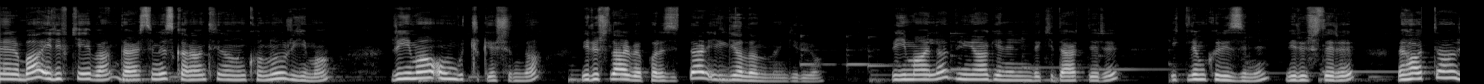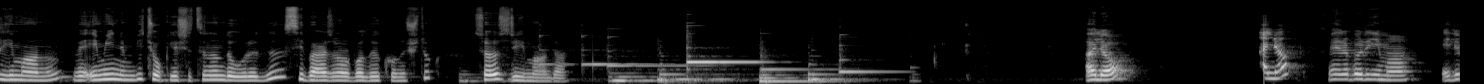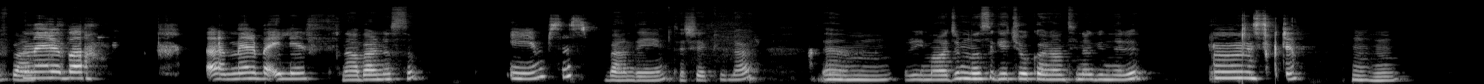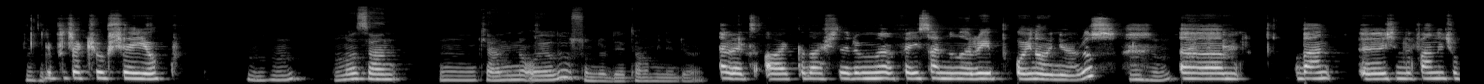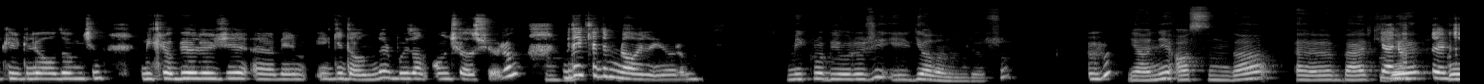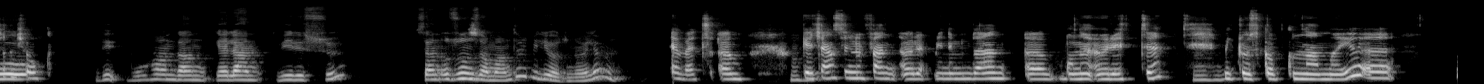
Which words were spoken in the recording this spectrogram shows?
Merhaba, Elif K. ben. Dersimiz karantinanın konu Rima. Rima 10,5 yaşında. Virüsler ve parazitler ilgi alanına giriyor. Rima ile dünya genelindeki dertleri, iklim krizini, virüsleri ve hatta Rima'nın ve eminim birçok yaşıtının da uğradığı siber zorbalığı konuştuk. Söz Rima'da. Alo. Alo. Merhaba Rima. Elif ben. Merhaba. Ee, merhaba Elif. Ne haber nasılsın? İyiyim siz? Ben de iyiyim. Teşekkürler. Ee, Rimacığım nasıl geçiyor karantina günleri? Hmm, sıkıcı. Hı hı. Yapacak çok şey yok. Hı hı. Ama sen kendini oyalıyorsundur diye tahmin ediyorum. Evet arkadaşlarımı FaceTime'dan arayıp oyun oynuyoruz. Hı hı. Ee, ben e, şimdi fenle çok ilgili olduğum için mikrobiyoloji e, benim ilgi dalımdır. Bu yüzden onu çalışıyorum. Hı hı. Bir de kedimle oynuyorum. Mikrobiyoloji ilgi alanım diyorsun. Hı hı. Yani aslında e, belki Yani de bu çok Wuhan'dan gelen virüsü sen uzun zamandır biliyordun öyle mi? evet. hı. geçen sene fen öğretmenimden e, bana öğretti. Hı hı. mikroskop kullanmayı. Ee,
